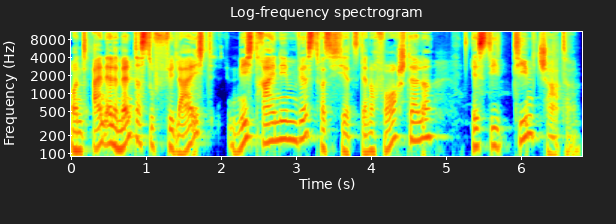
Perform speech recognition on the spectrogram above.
Und ein Element, das du vielleicht nicht reinnehmen wirst, was ich jetzt dennoch vorstelle, ist die Teamcharter.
